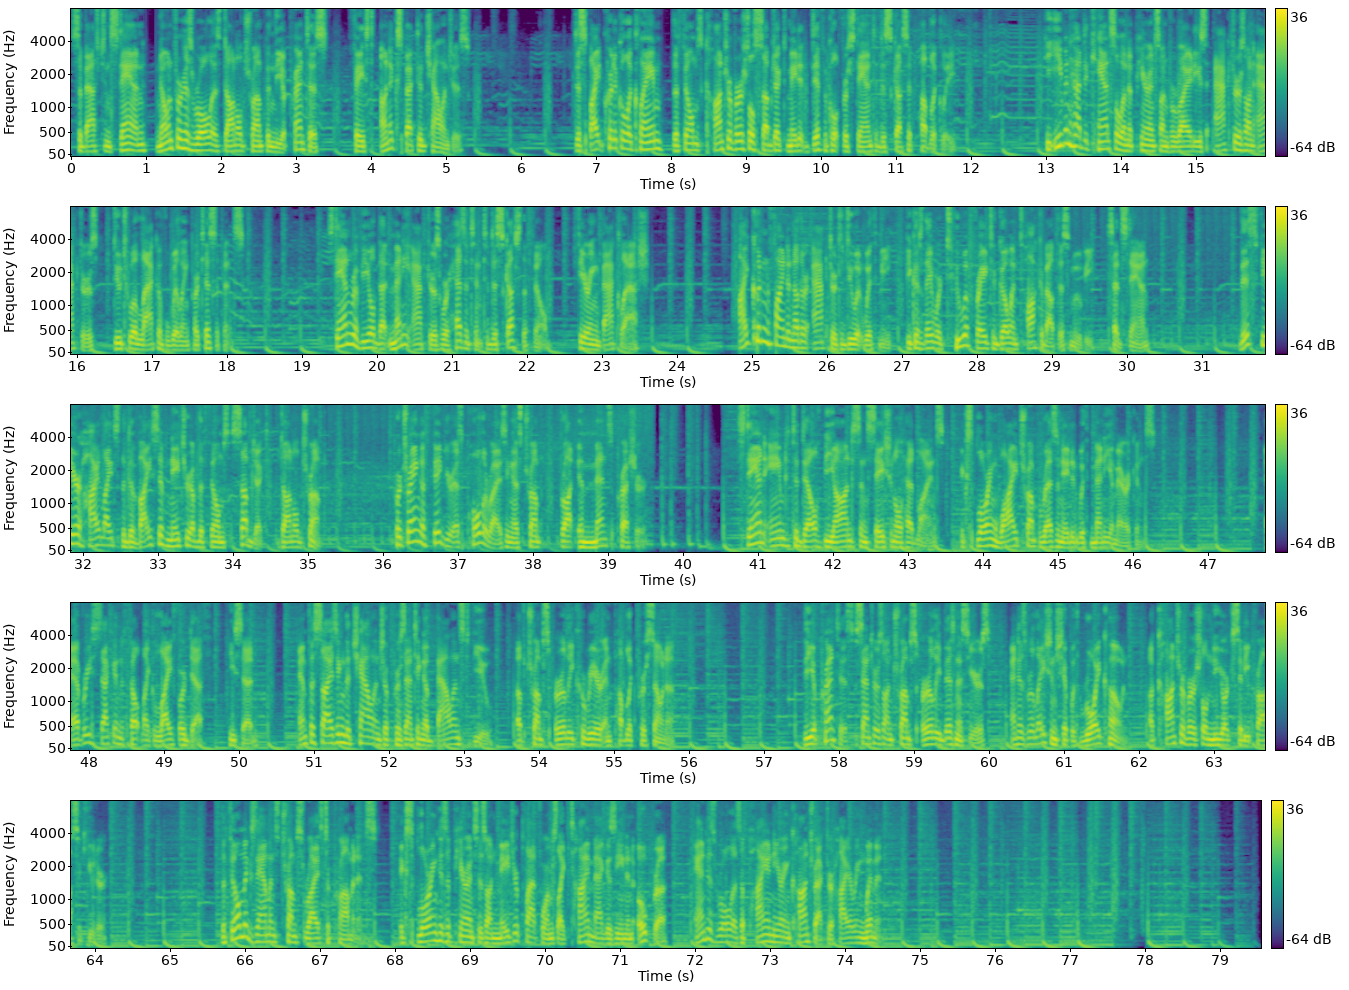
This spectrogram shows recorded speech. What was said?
Sebastian Stan, known for his role as Donald Trump in The Apprentice, faced unexpected challenges. Despite critical acclaim, the film's controversial subject made it difficult for Stan to discuss it publicly. He even had to cancel an appearance on Variety's Actors on Actors due to a lack of willing participants. Stan revealed that many actors were hesitant to discuss the film, fearing backlash. I couldn't find another actor to do it with me because they were too afraid to go and talk about this movie, said Stan. This fear highlights the divisive nature of the film's subject, Donald Trump. Portraying a figure as polarizing as Trump brought immense pressure. Stan aimed to delve beyond sensational headlines, exploring why Trump resonated with many Americans. Every second felt like life or death, he said, emphasizing the challenge of presenting a balanced view of Trump's early career and public persona. The Apprentice centers on Trump's early business years and his relationship with Roy Cohn, a controversial New York City prosecutor. The film examines Trump's rise to prominence, exploring his appearances on major platforms like Time magazine and Oprah, and his role as a pioneering contractor hiring women.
